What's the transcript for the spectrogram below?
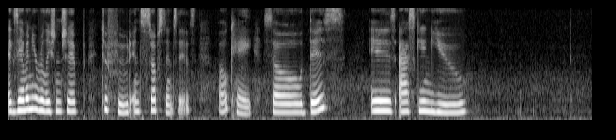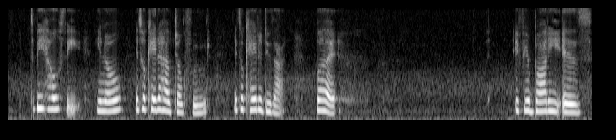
Examine your relationship to food and substances. Okay, so this is asking you to be healthy. You know, it's okay to have junk food, it's okay to do that. But if your body is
